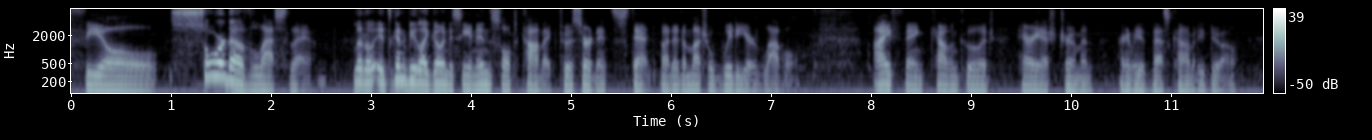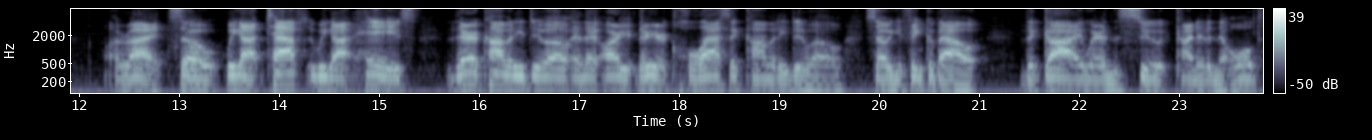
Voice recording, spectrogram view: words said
feel sort of less than little it's going to be like going to see an insult comic to a certain extent but at a much wittier level i think calvin coolidge harry s truman are going to be the best comedy duo All right, so we got Taft, we got Hayes. They're a comedy duo, and they are they're your classic comedy duo. So you think about the guy wearing the suit, kind of in the old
